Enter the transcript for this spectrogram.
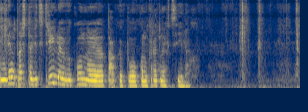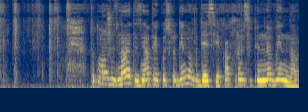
Він просто відстрілює, виконує атаки по конкретних цілях. Тут можуть, знаєте, зняти якусь людину в Одесі, яка, в принципі, не винна.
